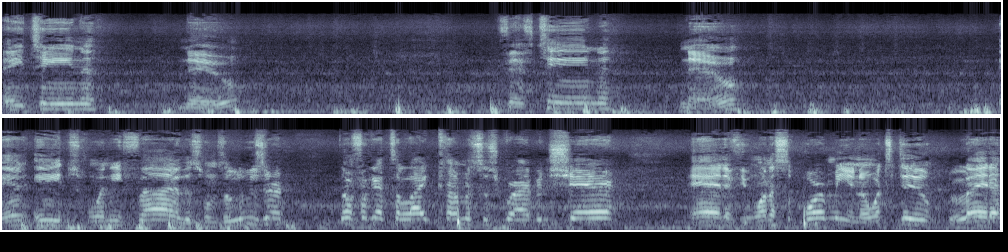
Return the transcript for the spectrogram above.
18, new, 15, new, and a 25. This one's a loser. Don't forget to like, comment, subscribe, and share. And if you want to support me, you know what to do. Later.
